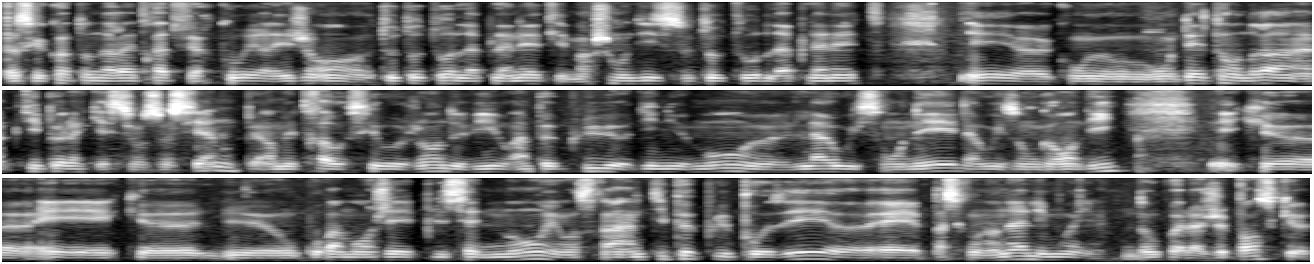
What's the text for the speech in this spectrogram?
parce que quand on arrêtera de faire courir les gens tout autour de la planète, les marchandises tout autour de la planète, et euh, qu'on détendra un petit peu la question sociale, on permettra aussi aux gens de vivre un peu plus euh, dignement euh, là où ils sont nés, là où ils ont grandi, et que, et que on pourra manger plus sainement et on sera un petit peu plus posé parce qu'on en a les moyens. Donc voilà, je pense que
